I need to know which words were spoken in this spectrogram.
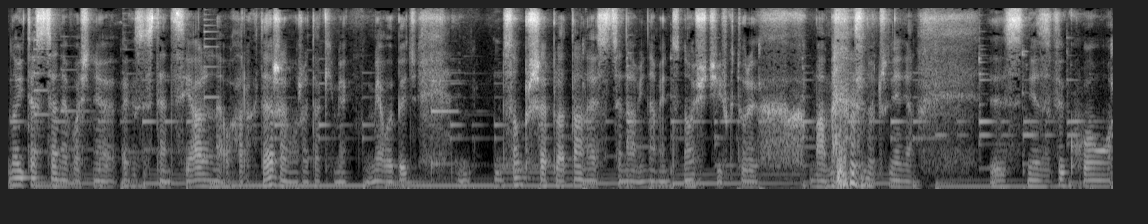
No i te sceny właśnie egzystencjalne o charakterze, może takim jak miały być, są przeplatane scenami namiętności, w których mamy do czynienia z niezwykłą e,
